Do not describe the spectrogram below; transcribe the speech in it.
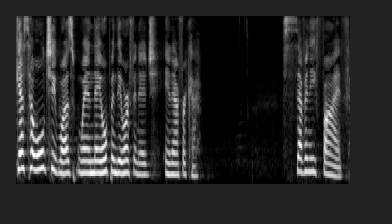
Guess how old she was when they opened the orphanage in Africa? 75.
